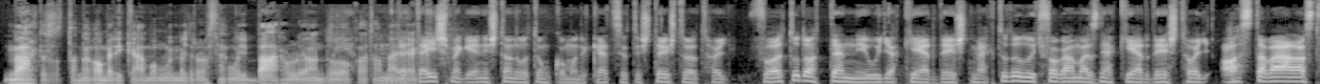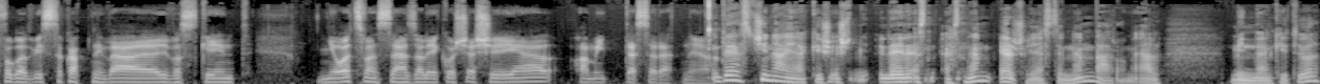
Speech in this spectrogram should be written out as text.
változottan meg Amerikában, vagy Magyarországon, vagy bárhol olyan dolgokat, amelyek... De te is, meg én is tanultunk kommunikációt, és te is tudod, hogy föl tudod tenni úgy a kérdést, meg tudod úgy fogalmazni a kérdést, hogy azt a választ fogod visszakapni válaszként, 80%-os eséllyel, amit te szeretnél. De ezt csinálják is, és de én ezt, ezt nem, hogy ezt én nem várom el mindenkitől,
